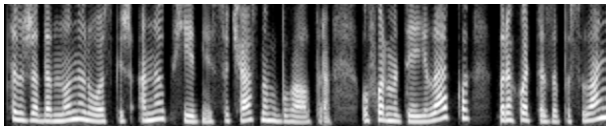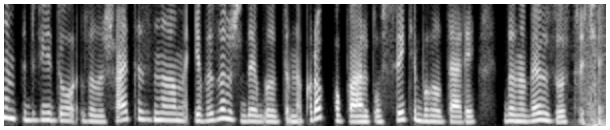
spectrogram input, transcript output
це вже давно не розкіш, а необхідність сучасного бухгалтера. Оформити її легко, переходьте за посиланням під відео, залишайтесь з нами, і ви завжди будете на крок попереду в світі бухгалтерії. До нових зустрічей!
